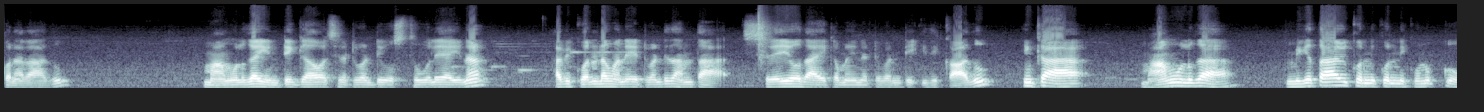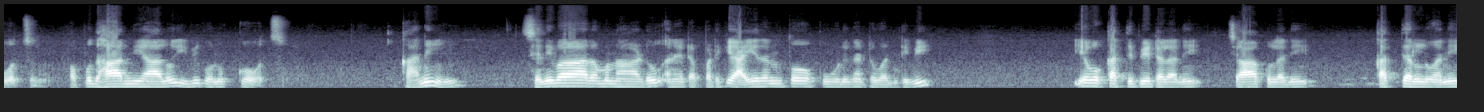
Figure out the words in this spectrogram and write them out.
కొనరాదు. మామూలుగా ఇంటికి కావాల్సినటువంటి వస్తువులే అయినా అవి కొనడం అనేటువంటిది అంత శ్రేయోదాయకమైనటువంటి ఇది కాదు. ఇంకా మామూలుగా మిగతావి కొన్ని కొన్ని కొనుక్కోవచ్చును పప్పు ధాన్యాలు ఇవి కొనుక్కోవచ్చు. కానీ శనివారం నాడు అనేటప్పటికీ ఐరన్తో కూడినటువంటివి ఏవో కత్తిపీటలని చాకులని కత్తెరలు అని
